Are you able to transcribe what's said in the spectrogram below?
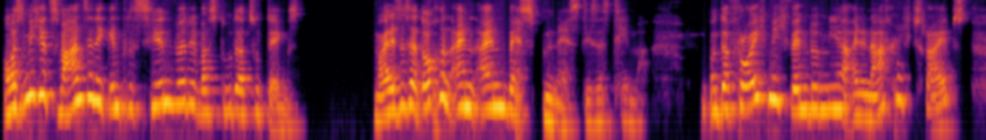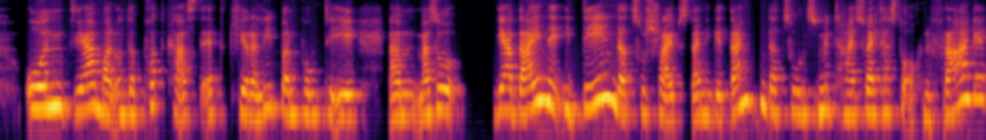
Und was mich jetzt wahnsinnig interessieren würde, was du dazu denkst. Weil es ist ja doch ein, ein Wespennest, dieses Thema. Und da freue ich mich, wenn du mir eine Nachricht schreibst und ja, mal unter podcast.kiraliebern.de ähm, mal so ja, deine Ideen dazu schreibst, deine Gedanken dazu uns mitteilst. Vielleicht hast du auch eine Frage,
